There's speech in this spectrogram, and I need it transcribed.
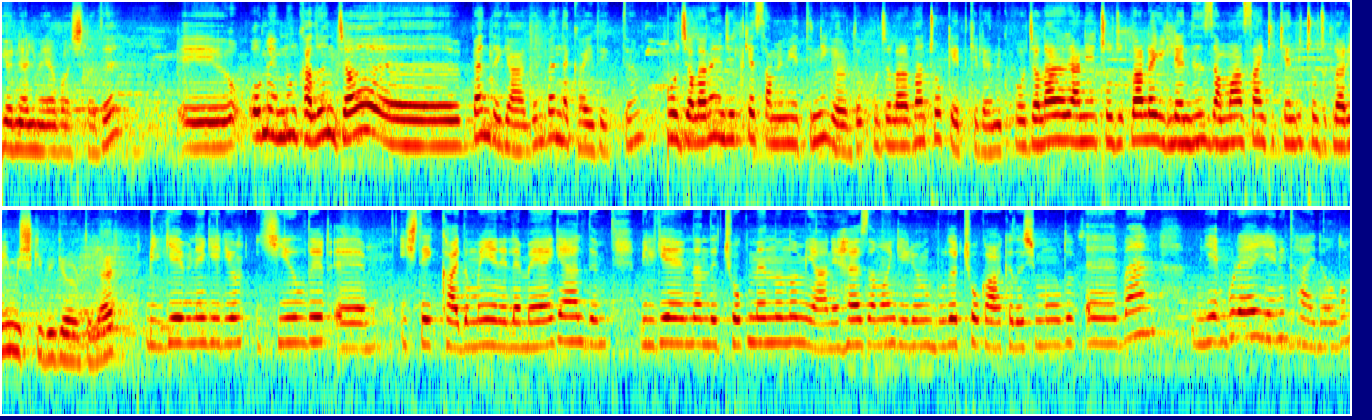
yönelmeye başladı. Ee, O memnun kalınca e, ben de geldim, ben de kaydettim. Hocaların öncelikle samimiyetini gördük. Hocalardan çok etkilendik. Hocalar yani çocuklarla ilgilendiği zaman sanki kendi çocuklarıymış gibi gördüler. Bilgi evine geliyorum. İki yıldır e, işte kaydımı yenilemeye geldim. Bilgi evinden de çok memnunum. Yani her zaman geliyorum. Burada çok arkadaşım oldu. ben buraya yeni kaydoldum.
